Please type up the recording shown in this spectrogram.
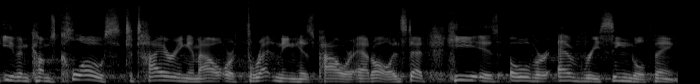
even comes close to tiring him out or threatening his power at all. Instead, he is over every single thing.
